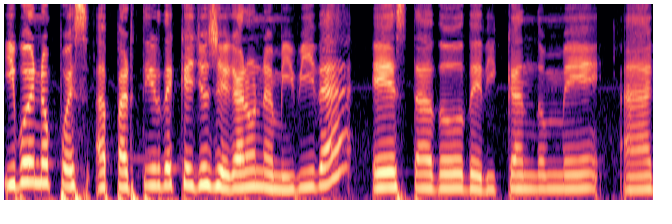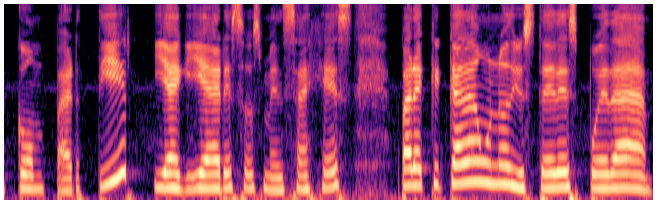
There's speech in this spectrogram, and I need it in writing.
Y bueno, pues a partir de que ellos llegaron a mi vida, he estado dedicándome a compartir y a guiar esos mensajes para que cada uno de ustedes pueda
